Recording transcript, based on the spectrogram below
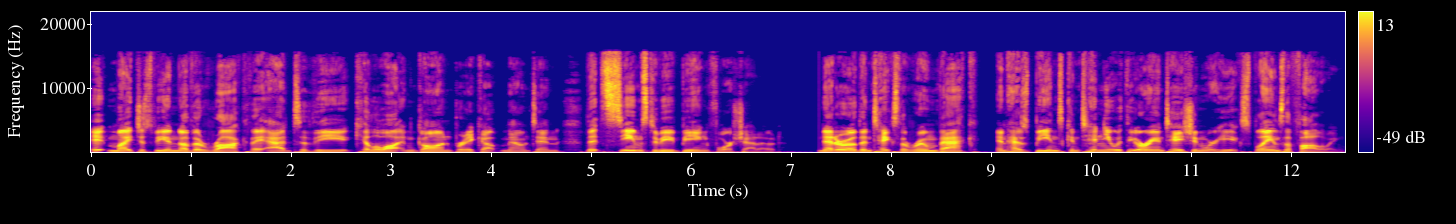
it might just be another rock they add to the Kilowatt and Gon breakup mountain that seems to be being foreshadowed. Netero then takes the room back and has Beans continue with the orientation where he explains the following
